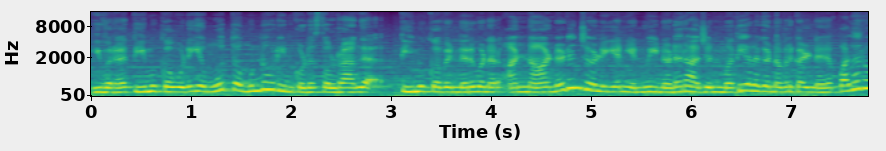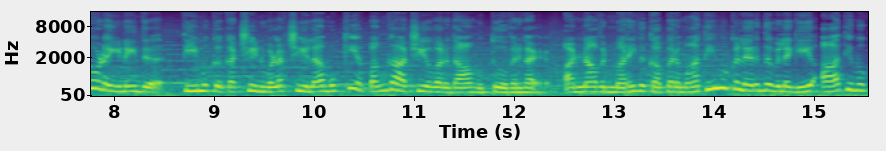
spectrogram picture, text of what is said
இவரை திமுக உடைய மூத்த முன்னோடின்னு கூட சொல்றாங்க. திமுகவின் நிறுவனர் அண்ணா நெடுஞ்செழியன் என் வி நடராஜன் மதியழகன் அவர்கள்னு பலரோட இணைந்து திமுக கட்சியின் வளர்ச்சியில முக்கிய பங்காற்றியவர் தான் முத்து அவர்கள். அண்ணாவின் மறைவுக்கு அப்புறமா திமுக இருந்து விலகி அதிமுக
